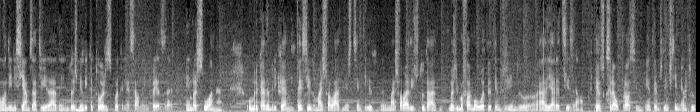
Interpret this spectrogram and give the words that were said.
onde iniciámos a atividade em 2014 com a criação da empresa em Barcelona. O mercado americano tem sido mais falado neste sentido, mais falado e estudado, mas de uma forma ou outra temos vindo a adiar a decisão. Penso que será o próximo em termos de investimento,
